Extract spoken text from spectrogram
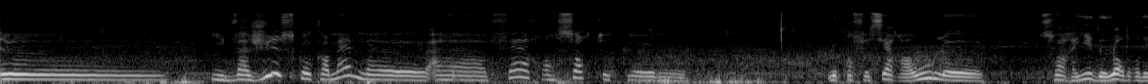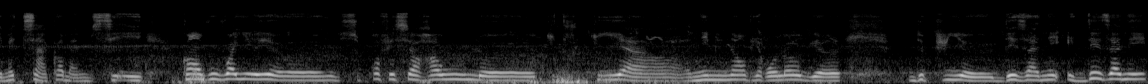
Euh, il va jusque quand même euh, à faire en sorte que le professeur Raoul soit rayé de l'ordre des médecins quand même. Quand vous voyez euh, ce professeur Raoul, euh, qui, est un, éminent virologue euh, depuis des années et des années,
